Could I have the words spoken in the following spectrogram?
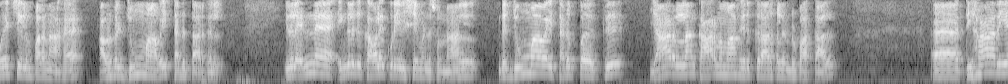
முயற்சிகளும் பலனாக அவர்கள் ஜும்மாவை தடுத்தார்கள். இதுல என்ன எங்களுக்கு கவலைக்குரிய விஷயம் என்று சொன்னால் இந்த ஜும்மாவை தடுப்பதற்கு யாரெல்லாம் காரணமாக இருக்கிறார்கள் என்று பார்த்தால் திஹாரிய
